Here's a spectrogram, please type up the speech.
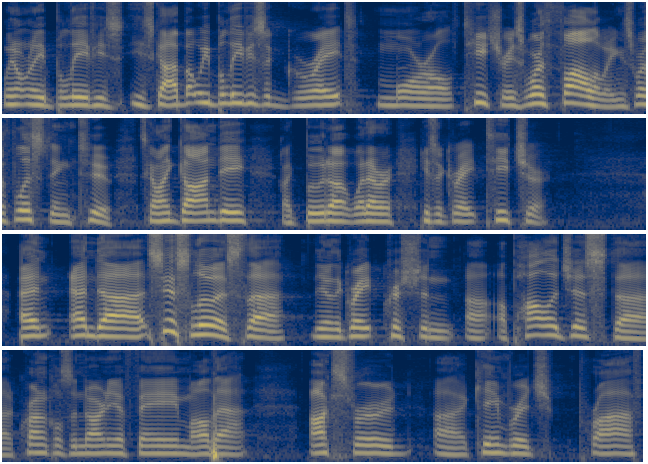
We don't really believe he's, he's God, but we believe he's a great moral teacher. He's worth following, he's worth listening to. It's kind of like Gandhi, like Buddha, whatever. He's a great teacher. And, and uh, C.S. Lewis, the, you know, the great Christian uh, apologist, uh, Chronicles of Narnia fame, all that, Oxford, uh, Cambridge prof,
